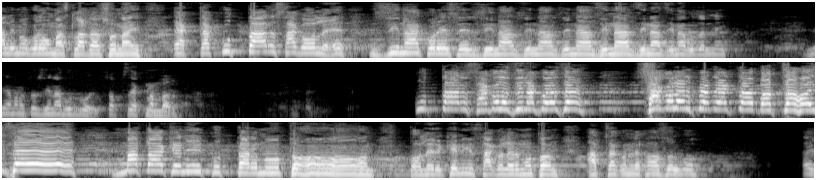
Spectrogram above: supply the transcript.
আলেমগরেও মাসলাটা শোনায়। একটা কুত্তার ছাগলে জিনা করেছে, জিনা জিনা জিনা জিনা জিনা জিনা বুঝেননি? জিনা মানুষ তো জিনা বুঝবই, সবচেয়ে এক নাম্বার। কুত্তার ছাগলে জিনা করেছে, ছাগলের পেটে একটা বাচ্চা হয়েছে। মাথা খেনি কুত্তার মতন, তলের খেনি ছাগলের মতন। আচ্ছা কোন খাওয়া চলবো এই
